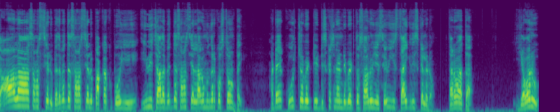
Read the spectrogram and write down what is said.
చాలా సమస్యలు పెద్ద పెద్ద సమస్యలు పక్కకు పోయి ఇవి చాలా పెద్ద సమస్యల్లాగా ముందరకు వస్తూ ఉంటాయి. అంటే కూర్చోబెట్టి డిస్కషన్ అండ్ డిబేట్తో సాల్వ్ చేసేవి ఈ స్థాయికి తీసుకెళ్ళడం. తర్వాత ఎవరు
